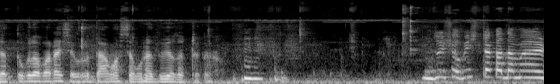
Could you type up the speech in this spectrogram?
যতগুলো বানাই সেগুলোর দাম আছে মনে হয় দুই হাজার টাকা। দুশো বিশ টাকা দামের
